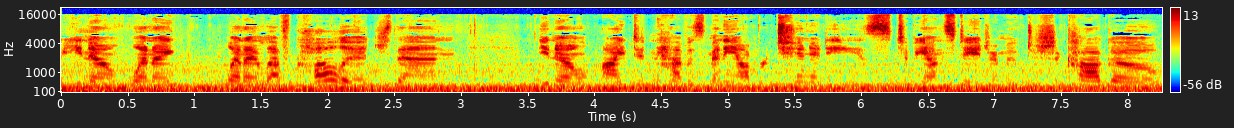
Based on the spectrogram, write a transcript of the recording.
you know, when I when I left college. Then, you know, I didn't have as many opportunities to be on stage. I moved to Chicago.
